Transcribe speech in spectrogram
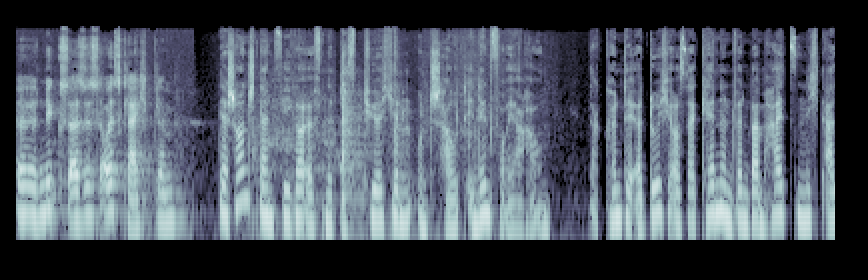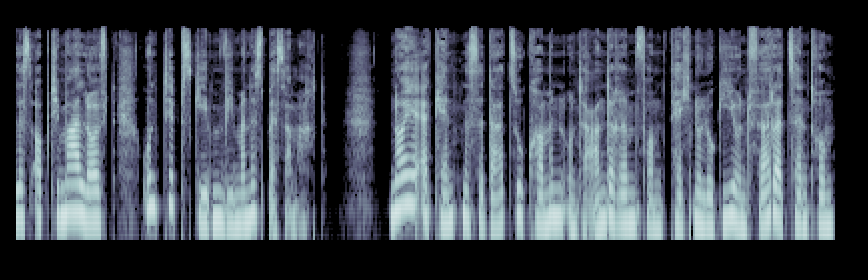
äh, nix. Also ist alles gleich geblieben. Der Schornsteinfeger öffnet das Türchen und schaut in den Feuerraum. Da könnte er durchaus erkennen, wenn beim Heizen nicht alles optimal läuft und Tipps geben, wie man es besser macht. Neue Erkenntnisse dazu kommen unter anderem vom Technologie- und Förderzentrum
